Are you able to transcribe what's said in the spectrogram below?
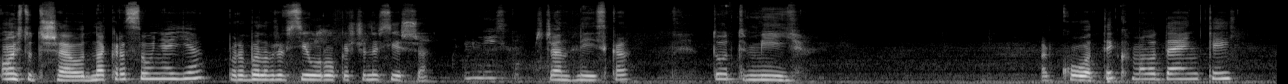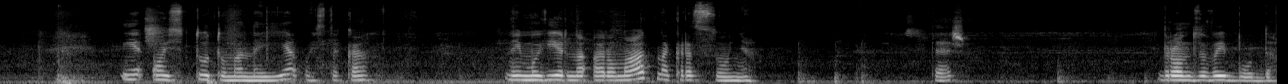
Ось тут ще одна красуня є. Поробила вже всі уроки, ще не всі ще. Англійська. Ще англійська. Тут мій котик молоденький. І ось тут у мене є ось така неймовірно ароматна красуня. Теж бронзовий Будда.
